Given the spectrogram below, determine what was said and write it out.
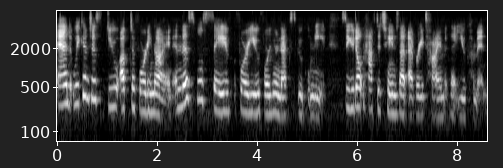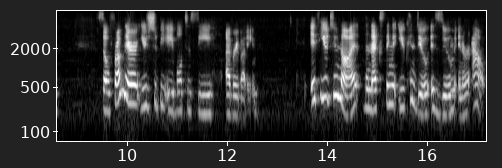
and we can just do up to 49 and this will save for you for your next Google Meet so you don't have to change that every time that you come in. So from there you should be able to see everybody. If you do not, the next thing that you can do is zoom in or out.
